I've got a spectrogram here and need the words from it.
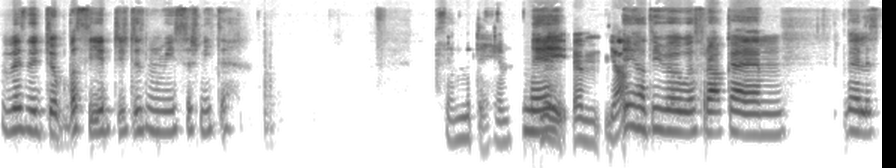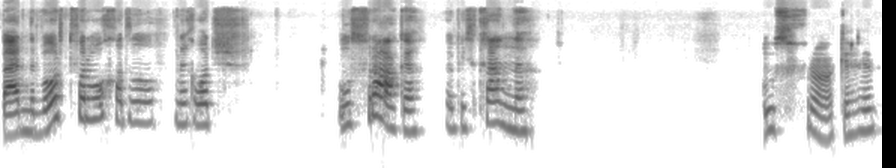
ich weiß nicht, ob passiert ist, dass wir müssen schneiden Sehen wir den. Nein, ähm, ja. ich wollte dich fragen, ähm, welches Berner Wort vor Woche du mich willst ausfragen ob ich es kenne. Ausfragen.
